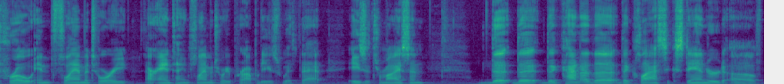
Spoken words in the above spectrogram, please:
pro-inflammatory or anti-inflammatory properties with that azithromycin. The the the kind of the the classic standard of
